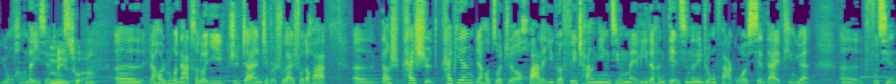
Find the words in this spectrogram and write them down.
永恒的一些东西。没错啊。呃，然后如果拿《特洛伊之战》这本书来说的话，呃，当时开始开篇，然后作者画了一个非常宁静美丽的、很典型的那种法国现代庭院。呃，父亲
